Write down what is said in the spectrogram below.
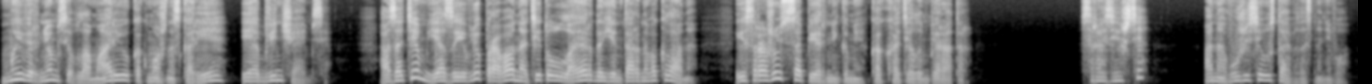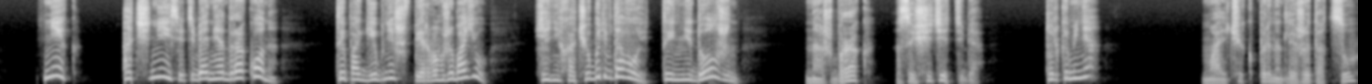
Мы вернемся в Ламарию как можно скорее и обвенчаемся. А затем я заявлю права на титул Лаэрда Янтарного клана и сражусь с соперниками, как хотел император. «Сразишься?» Она в ужасе уставилась на него. «Ник, очнись, у тебя нет дракона. Ты погибнешь в первом же бою. Я не хочу быть вдовой, ты не должен». «Наш брак защитит тебя». «Только меня?» Мальчик принадлежит отцу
